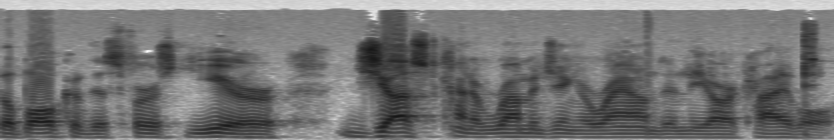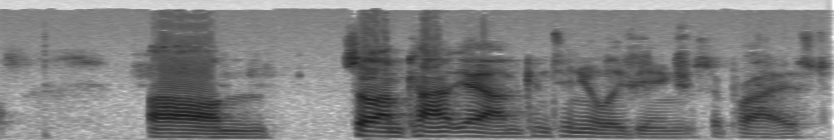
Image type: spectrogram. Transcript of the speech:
the bulk of this first year just kind of rummaging around in the archival. Um, so I'm kind yeah, I'm continually being surprised.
